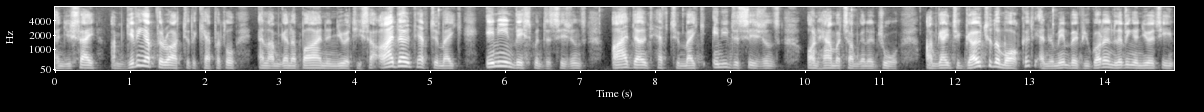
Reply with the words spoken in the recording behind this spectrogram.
and you say, I'm giving up the right to the capital and I'm going to buy an annuity. So I don't have to make any investment decisions. I don't have to make any decisions on how much I'm going to draw. I'm going to go to the market. And remember, if you've got a living annuity,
